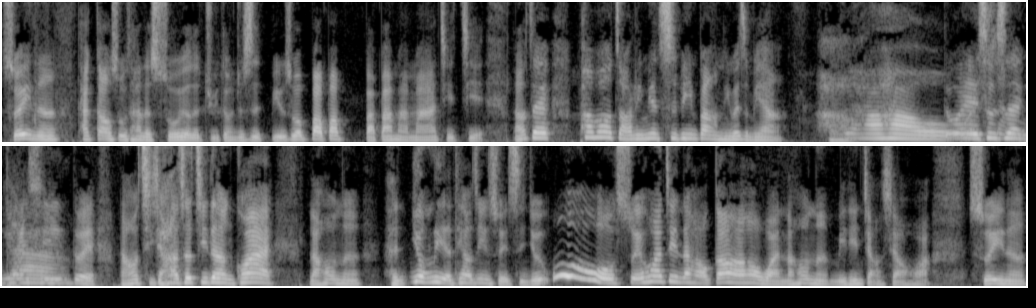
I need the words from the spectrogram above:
所以呢，他告诉他的所有的举动，就是比如说抱抱爸爸妈妈、姐姐，然后在泡泡澡里面吃冰棒，你会怎么样？好，好好哦。对，是不是很开心？对，然后骑脚踏车骑得很快，然后呢，很用力的跳进水池，你就哇，水花溅得好高，好好玩。然后呢，每天讲笑话。所以呢，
